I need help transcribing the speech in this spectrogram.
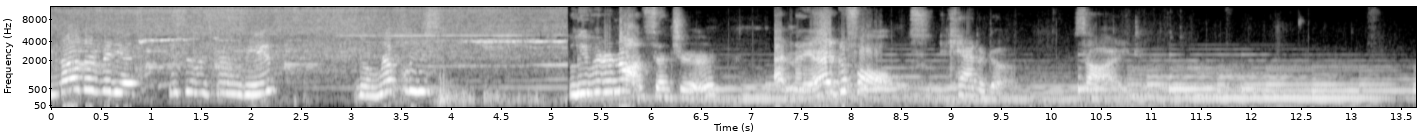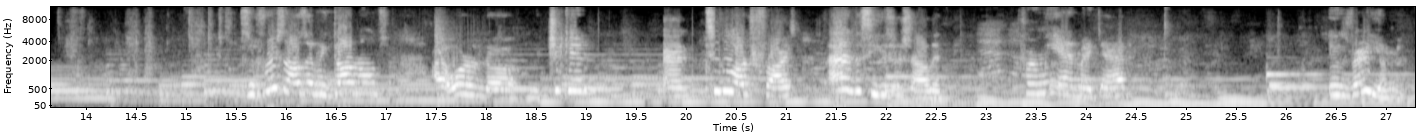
Another video. This is going to be the Ripley's Believe It or Not Center at Niagara Falls, Canada side. So first I was at McDonald's. I ordered uh, a McChicken and two large fries and the Caesar salad for me and my dad. It was very yummy.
